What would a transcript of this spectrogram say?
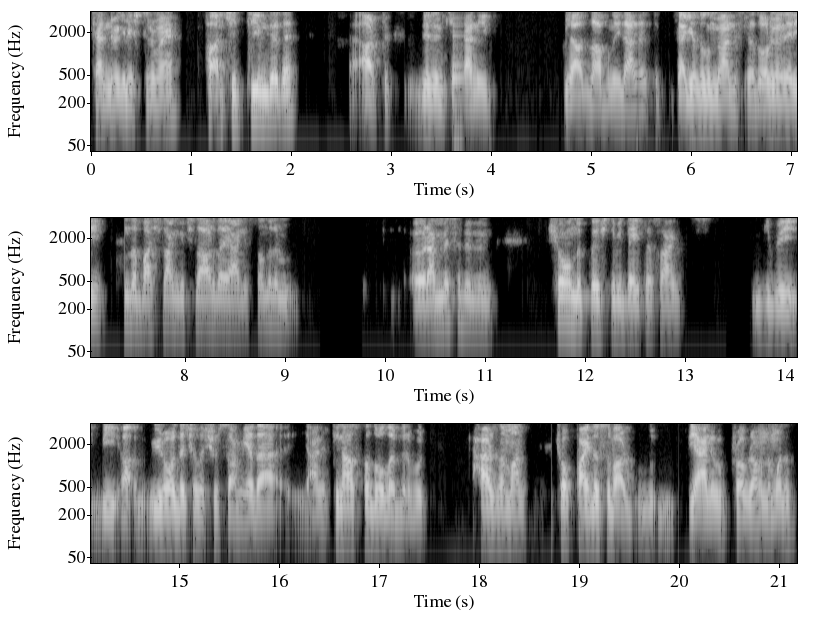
kendimi geliştirmeye. Fark ettiğimde de artık dedim ki yani biraz daha bunu ilerletip yazılım mühendisliğine doğru yöneleyim. Aslında başlangıçlarda yani sanırım öğrenme sebebim çoğunlukla işte bir data science gibi bir, bir rolde çalışırsam ya da yani finansta da olabilir bu. Her zaman çok faydası var yani programlamanın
